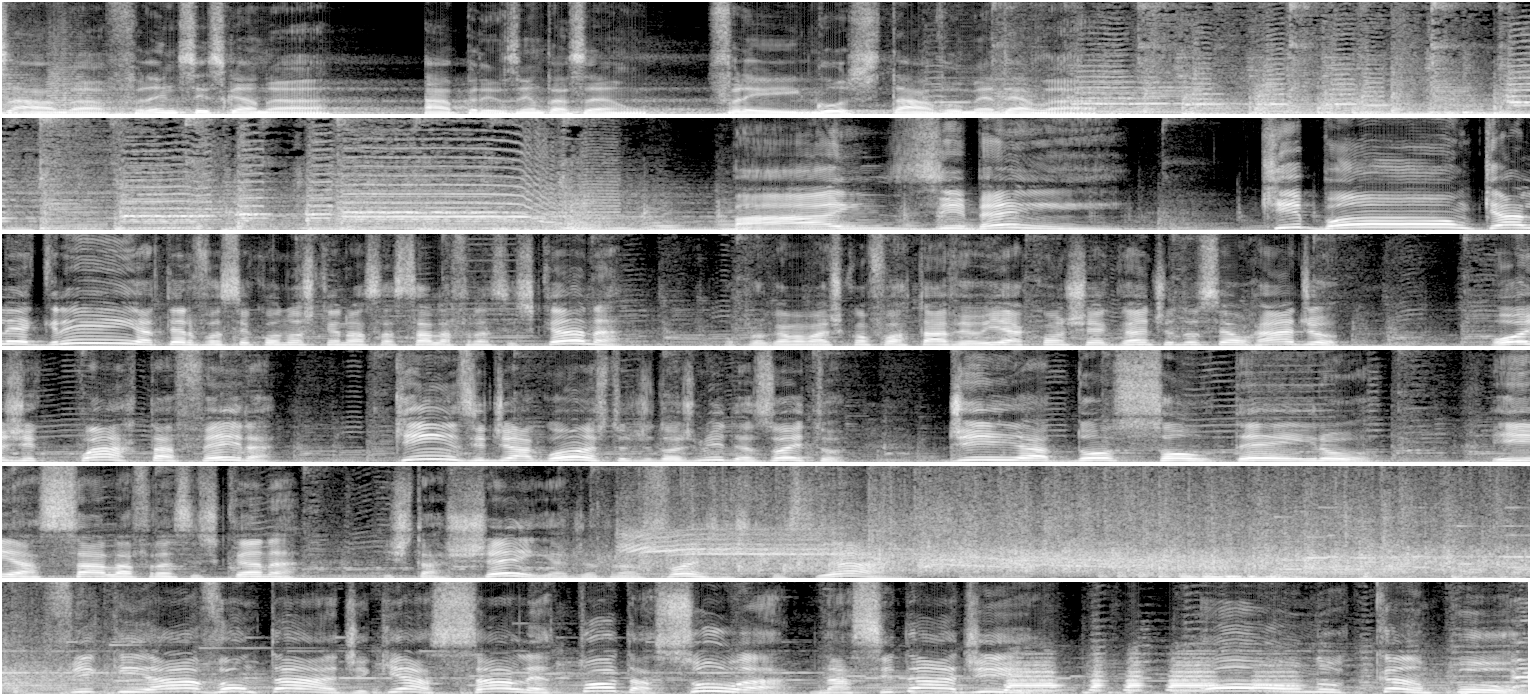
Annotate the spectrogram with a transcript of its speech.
Sala Franciscana. Apresentação Frei Gustavo Medella. Paz e bem! Que bom, que alegria ter você conosco em nossa sala franciscana, o programa mais confortável e aconchegante do seu rádio. Hoje, quarta-feira, 15 de agosto de 2018, dia do solteiro. E a sala franciscana está cheia de atrações especiais. Fique à vontade, que a sala é toda sua, na cidade ou no campo.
